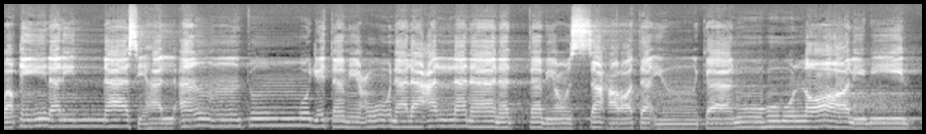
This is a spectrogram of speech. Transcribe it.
وقيل للناس هل أنتم مجتمعون لعلنا نتبع السحرة إن كانوا هم الغالبين.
